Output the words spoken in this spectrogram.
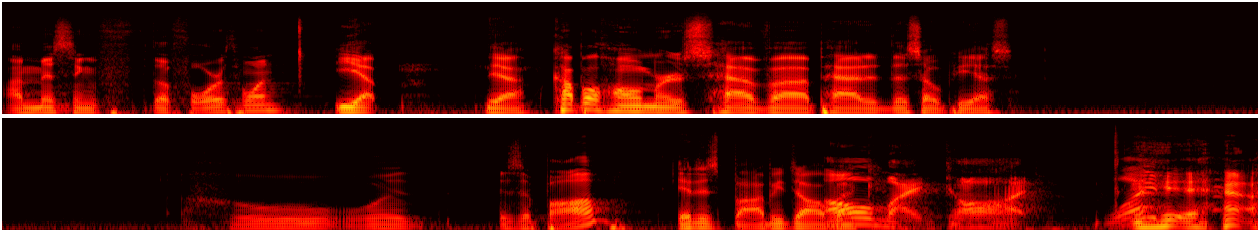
I'm missing f- the fourth one. Yep. Yeah. A couple homers have uh, padded this OPS. Who would? Is it Bob? It is Bobby Dalbec. Oh my God! What? Yeah.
